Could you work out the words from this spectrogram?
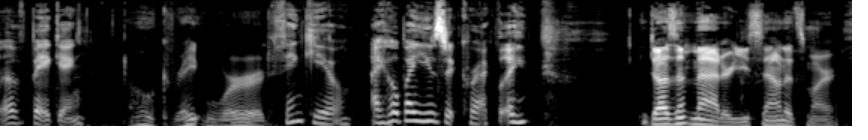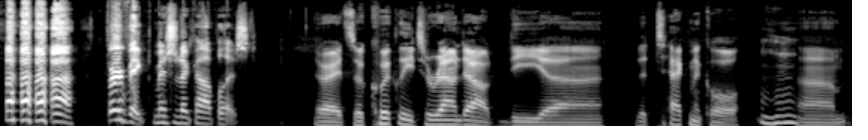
of baking. Oh, great word. Thank you. I hope I used it correctly. Doesn't matter. You sounded smart. Perfect. Mission accomplished. All right, so quickly to round out the uh, the technical, um,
